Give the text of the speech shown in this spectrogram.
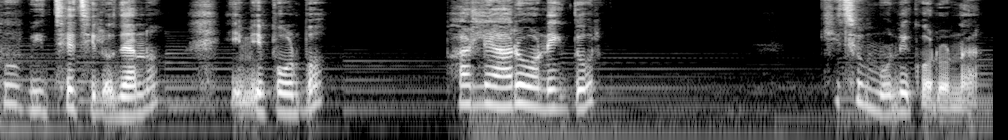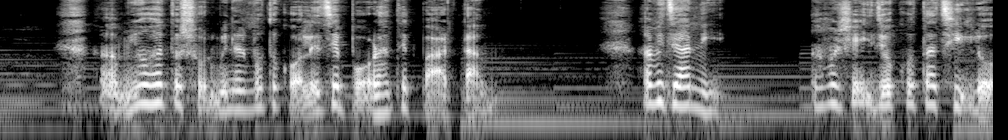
খুব ইচ্ছে ছিল জানো এমএ পড়ব, পারলে আরও অনেক দূর। কিছু মনে করো না। আমিও হয়তো শর্মিলার মতো কলেজে পড়াতে পারতাম। আমি জানি, আমার সেই যোগ্যতা ছিল।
